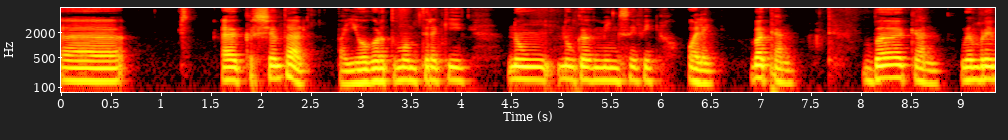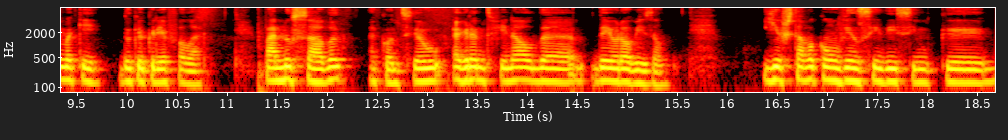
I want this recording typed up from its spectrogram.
uh, a acrescentar. Pá, eu agora estou-me a meter aqui num, num caminho sem fim. Olhem, bacana, bacana. Lembrei-me aqui do que eu queria falar. Pá, no sábado aconteceu a grande final da, da Eurovisão. E eu estava convencidíssimo que,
